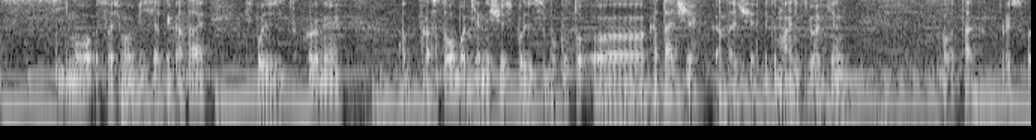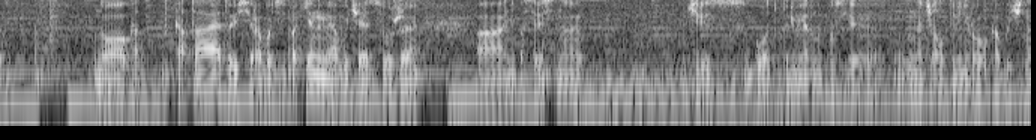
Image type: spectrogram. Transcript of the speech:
7, с 8 по 10 кота используют, кроме а простого бакен еще используется букуто, э, катачи. Катачи – это маленький бакен. Вот так происходит. Но ката, то есть и работе с бакенами обучаются уже э, непосредственно через год примерно после начала тренировок обычно.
